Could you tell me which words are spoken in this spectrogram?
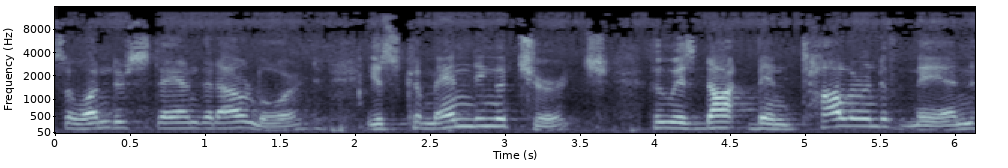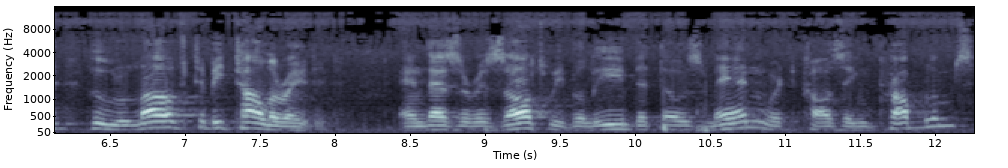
So understand that our Lord is commending a church who has not been tolerant of men who love to be tolerated. And as a result, we believe that those men were causing problems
